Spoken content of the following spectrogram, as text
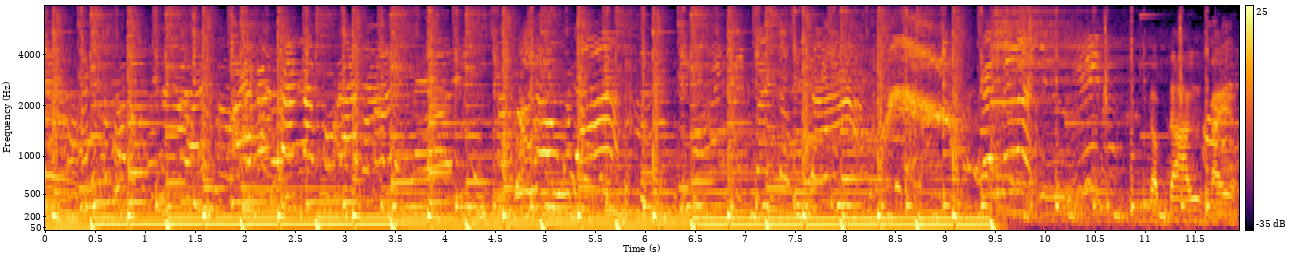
งกับดาคือใครอะ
